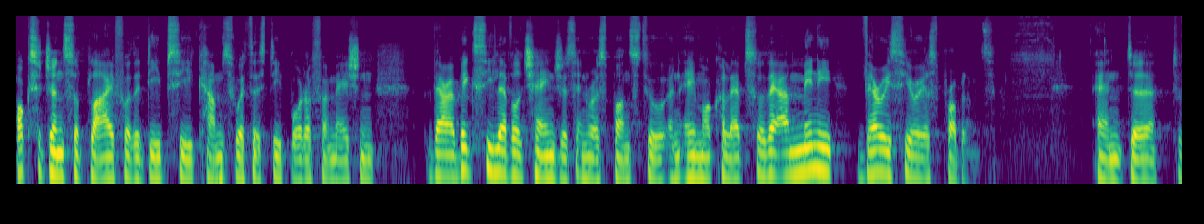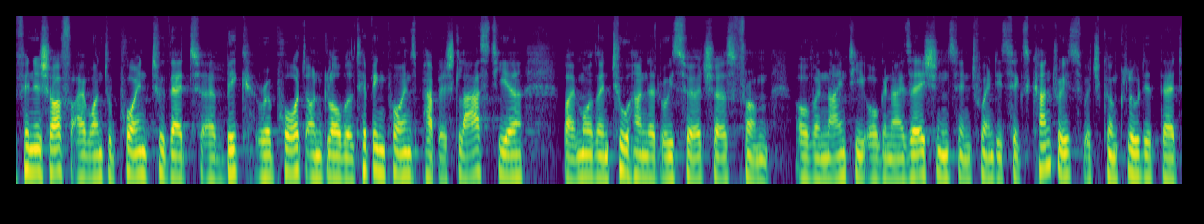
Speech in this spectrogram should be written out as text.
oxygen supply for the deep sea comes with this deep water formation. There are big sea level changes in response to an AMOC collapse, so there are many very serious problems. And uh, to finish off, I want to point to that uh, big report on global tipping points published last year by more than 200 researchers from over 90 organizations in 26 countries, which concluded that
